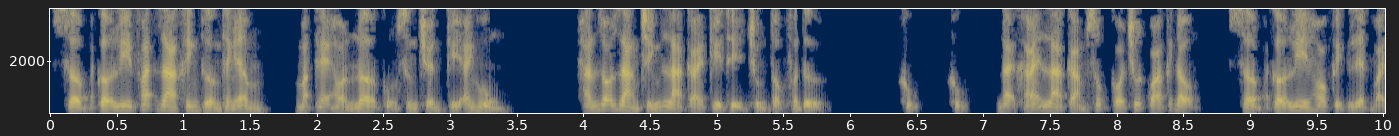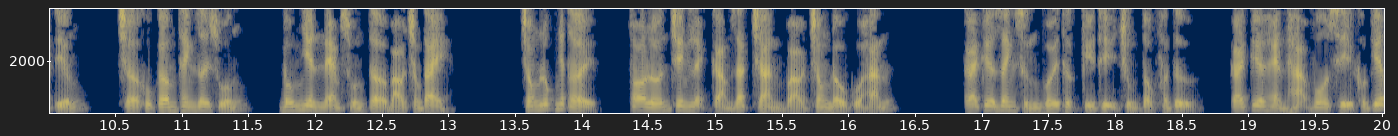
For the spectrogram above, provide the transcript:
Sợ cờ ly phát ra khinh thường thanh âm, mặt thẻ hòn nợ cũng xứng truyền kỳ anh hùng. Hắn rõ ràng chính là cái kỳ thị chủng tộc phân tử. Khúc khúc đại khái là cảm xúc có chút quá kích động sợ cờ ly ho kịch liệt vài tiếng, chờ khúc âm thanh rơi xuống, đột nhiên ném xuống tờ báo trong tay trong lúc nhất thời, to lớn trên lệnh cảm giác tràn vào trong đầu của hắn. Cái kia danh xứng với thực kỳ thị chủng tộc phân tử, cái kia hèn hạ vô sỉ không tiếp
